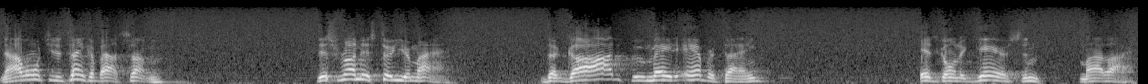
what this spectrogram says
Now I want you to think about something. Just run this through your mind. The God who made everything is going to garrison my life.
